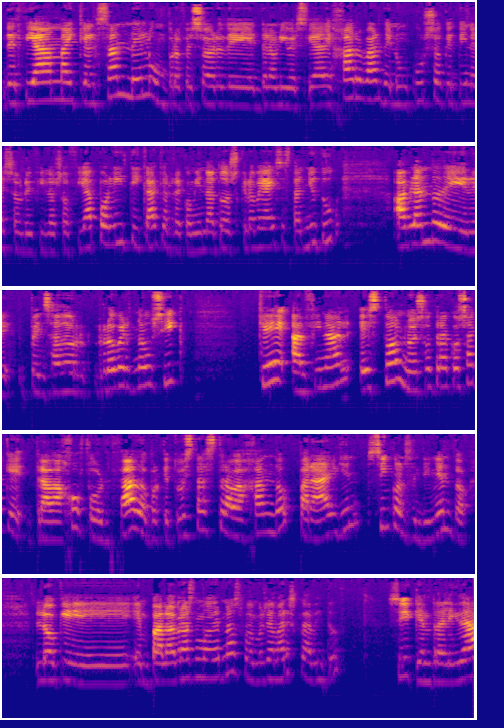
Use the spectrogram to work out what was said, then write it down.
Decía Michael Sandel, un profesor de, la Universidad de Harvard, en un curso que tiene sobre filosofía política, que os recomiendo a todos que lo veáis, está en YouTube, hablando del pensador Robert Nozick, que al final esto no es otra cosa que trabajo forzado, porque tú estás trabajando para alguien sin consentimiento, lo que en palabras modernas podemos llamar esclavitud. Sí, que en realidad,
